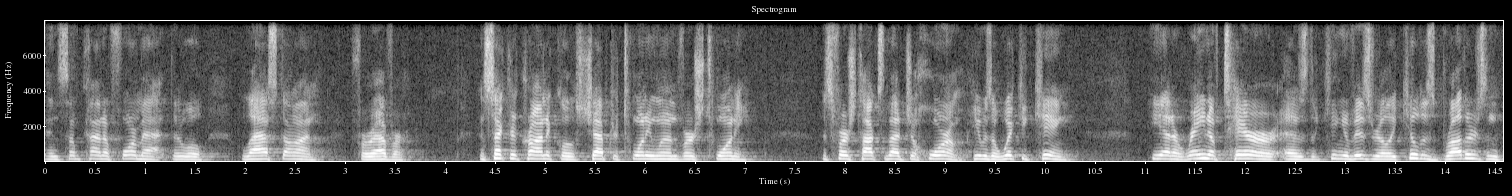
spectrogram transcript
in some kind of format that will last on forever. In Second Chronicles chapter 21, verse 20, this verse talks about Jehoram. He was a wicked king. He had a reign of terror as the king of Israel. He killed his brothers and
